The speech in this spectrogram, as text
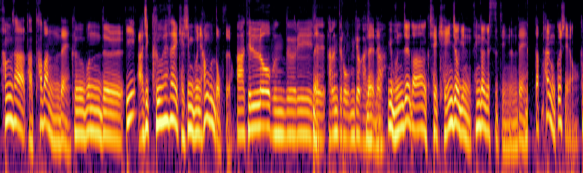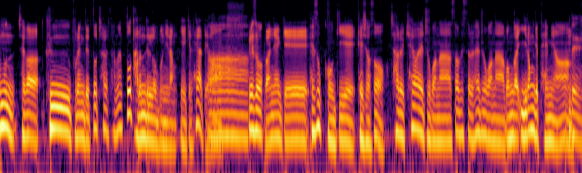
3사 다 타봤는데 그분들이 아직 그 회사에 계신 분이 한 분도 없어요. 아 딜러분들이 이제 네. 다른 데로 옮겨 네네. 가셨다. 이게 문제가 제 개인적인 생각일 수도 있는데 딱 팔면 끝이에요. 그러면 제가 그 브랜드에 또 차를 사면 또 다른 딜러분이랑 얘기를 해야 돼요. 아, 그래서 만약에 계속 거기에 계셔서 차를 케어해주거나 서비스를 해주거나 뭔가 이런 게 되면 네.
